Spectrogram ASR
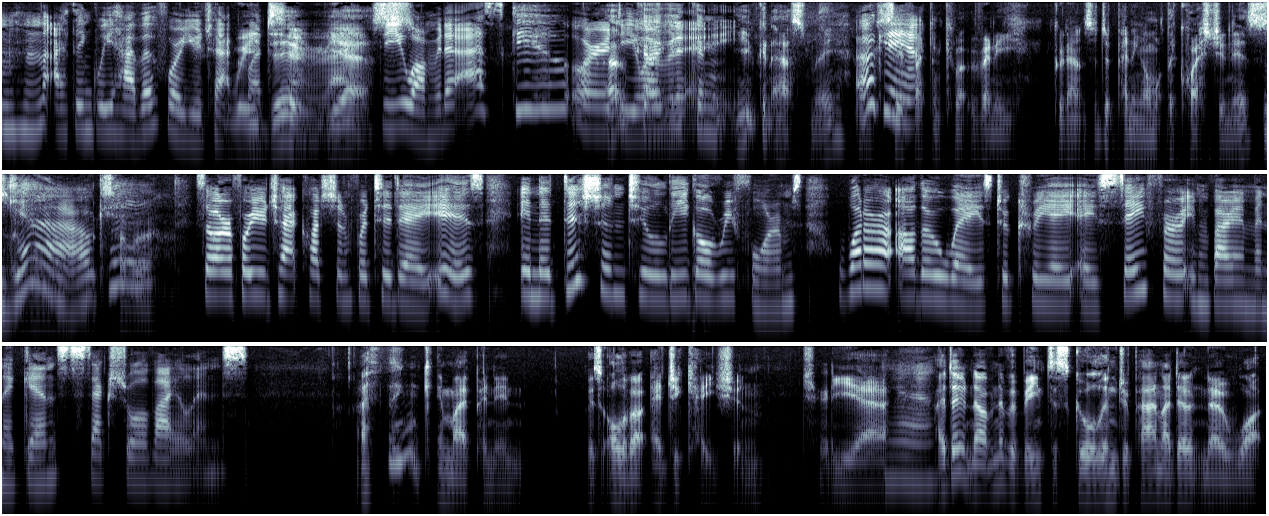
Mm-hmm. I think we have a for you chat we question. do, right? yes. Do you want me to ask you, or okay, do you want me you to? Can, you can ask me. Okay. See if I can come up with any good answer, depending on what the question is. So yeah. Okay. So, our For You Chat question for today is In addition to legal reforms, what are other ways to create a safer environment against sexual violence? I think, in my opinion, it's all about education. True. Yeah. yeah. I don't know. I've never been to school in Japan. I don't know what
